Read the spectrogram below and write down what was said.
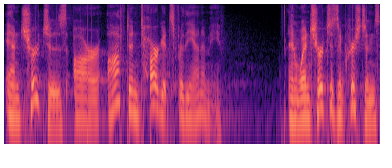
and churches are often targets for the enemy. And when churches and Christians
